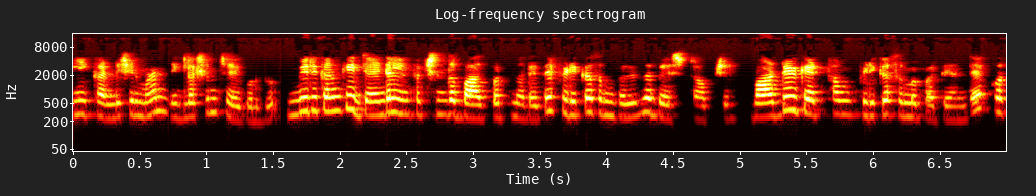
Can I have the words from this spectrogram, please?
ఈ కండిషన్ మనం నిర్లక్ష్యం చేయకూడదు. మీరు కనుక ఈ ఇన్ఫెక్షన్తో బాధపడుతున్నట్టయితే Fidicus homeopathy the best option. What do you get from Fidicus homeopathy అంటే ఒక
